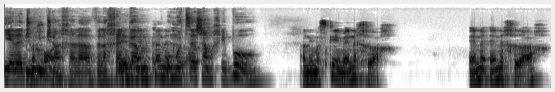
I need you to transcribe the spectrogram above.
לילד שהוא נכון. נמשך אליו, ולכן אין, גם אין הוא הכרח. מוצא שם חיבור. אני מסכים, אין הכרח. אין, אין הכרח.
